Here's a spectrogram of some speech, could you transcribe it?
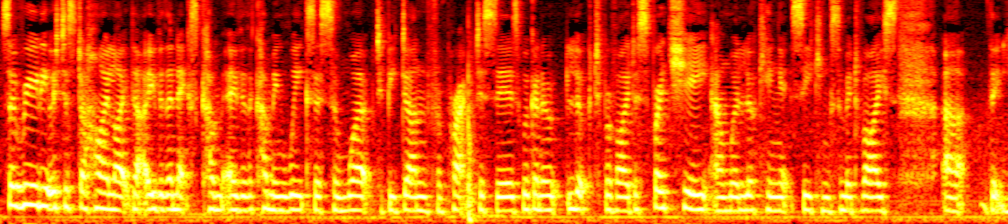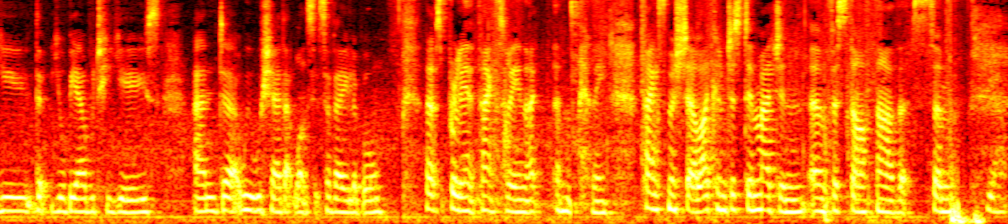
So really, it was just to highlight that over the next com- over the coming weeks, there's some work to be done for practices. We're going to look to provide a spreadsheet, and we're looking at seeking some advice uh, that you that you'll be able to use, and uh, we will share that once it's available. That's brilliant. Thanks, Helene. Um, Thanks, Michelle. I can just imagine um, for staff now that's um, yeah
